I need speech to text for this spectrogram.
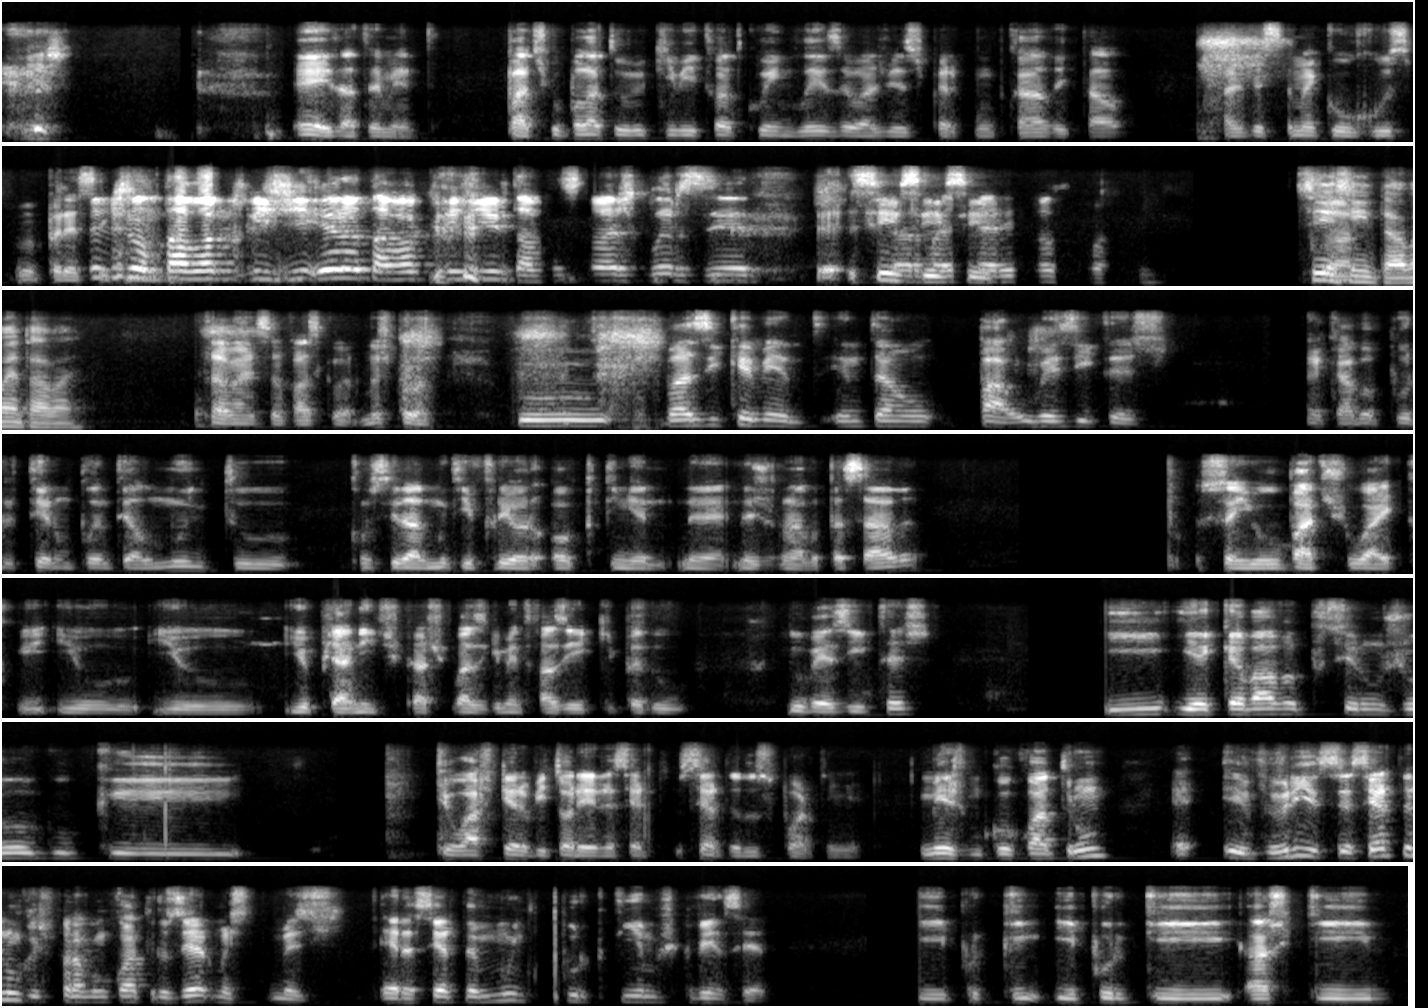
É, exatamente. Pá, desculpa lá, estou aqui habituado com o inglês, eu às vezes perco um bocado e tal. Às vezes também com o russo me parece. Eu não estava a corrigir, eu não estava a corrigir, estava só a esclarecer. É, sim, sim, sim. Sim, claro. sim, está bem, está bem. Está bem, só faço cor. Mas pronto. O, basicamente, então, pá, o Besiktas acaba por ter um plantel muito, considerado muito inferior ao que tinha na, na jornada passada sem o Batshuayi e, o, e, o, e o Pjanic, que acho que basicamente fazem a equipa do, do Besiktas, e, e, acabava por ser um jogo que, que eu acho que era a vitória era certa, certa do Sporting. Mesmo com o 4-1, é, é, deveria ser certa, nunca esperava um 4-0, mas, mas era certa muito porque tínhamos que vencer. E porque, e porque acho que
